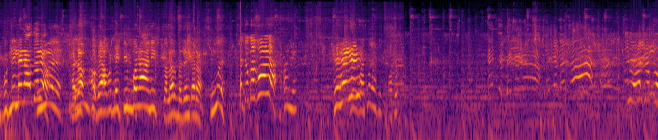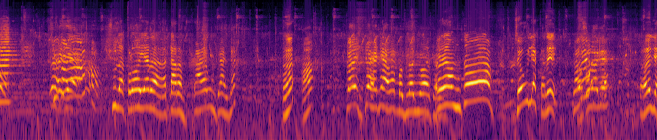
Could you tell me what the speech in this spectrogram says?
પુટલી લઈને આવતો ને? હેલો હવે આપણે ટીમ બનાવવાની કલર બદલ કરા. હું હે હે. શું લાકડો યાર તારમ તારા હું જાય હે હા કઈ જો હેડે આવા બગલા જેવા અરે હું તો જવું લે ઘરે તડકો લાગે હવે લે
